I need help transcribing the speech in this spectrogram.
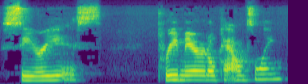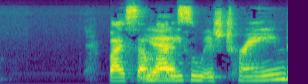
serious premarital counseling by somebody Yes. who is trained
